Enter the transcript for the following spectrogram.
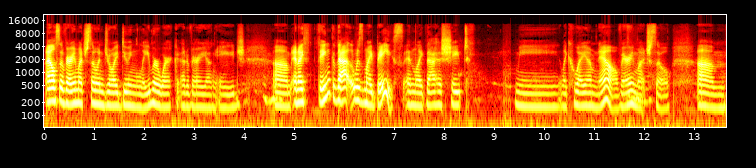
I also very much so enjoyed doing labor work at a very young age. Mm-hmm. Um, and I think that was my base and like that has shaped me like who I am now very mm-hmm. much so. Um,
